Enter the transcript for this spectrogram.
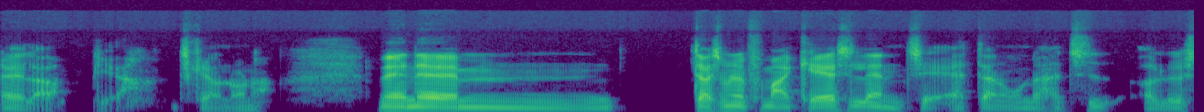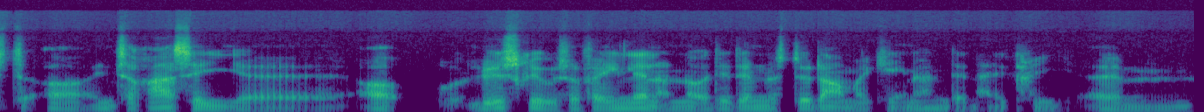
eller bliver skrevet under. Men øhm, der er simpelthen for meget kaos i landet til, at der er nogen, der har tid og lyst og interesse i øh, at løsrive sig fra englænderne, når det er dem, der støtter amerikanerne i den her krig. Øhm,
